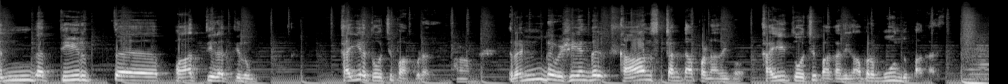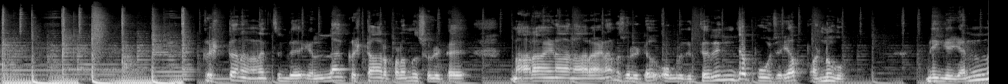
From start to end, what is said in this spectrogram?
எந்த தீர்த்த பாத்திரத்திலும் கையை தோச்சு பார்க்கக்கூடாது. ரெண்டு விஷயங்கள் கான்ஸ்டண்டா பண்ணாதீங்க. கை தோச்சு பார்க்காதீங்க. அப்புறம் மூந்து பார்க்காதீங்க. கிருஷ்ணனை நினைச்சுட்டு எல்லாம் கிருஷ்ணார்ப்பணம்னு சொல்லிட்டு நாராயணா நாராயணான்னு சொல்லிட்டு உங்களுக்கு தெரிஞ்ச பூஜையை பண்ணுவோம் நீங்க என்ன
